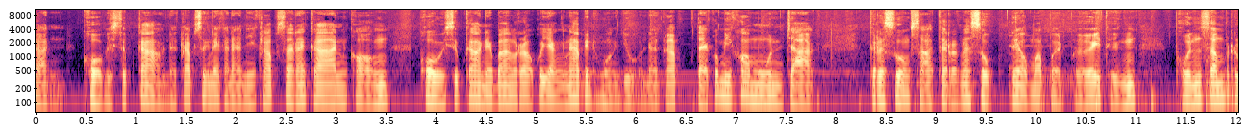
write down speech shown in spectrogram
กันโควิด -19 นะครับ ซึ่งในขณะนี้ครับสถานการณ์ของโควิด -19 ในบ้านเราก็ยังน่าเป็นห่วงอยู่นะครับ แต่ก็มีข้อมูลจากกระทรวงสาธารณสุขได้ออกมาเปิดเผยถึงผลสำร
